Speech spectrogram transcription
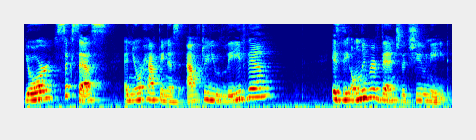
Your success and your happiness after you leave them is the only revenge that you need.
